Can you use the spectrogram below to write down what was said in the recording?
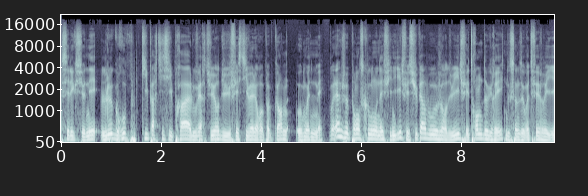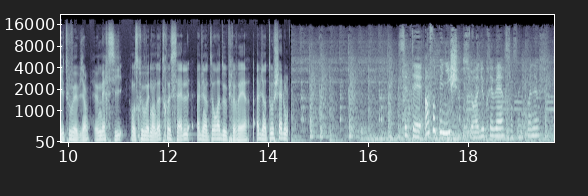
sélectionner le groupe qui participera à l'ouverture du festival Europopcorn au mois de mai. Voilà, je pense qu'on a fini. Il fait super beau aujourd'hui, il fait 30 degrés. Nous sommes au mois de février, tout va bien. Euh, merci, on se revoit dans notre salle. À bientôt, Radio Prévert. À bientôt, Chalon. C'était Info Péniche sur Radio Prévert 105.9.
